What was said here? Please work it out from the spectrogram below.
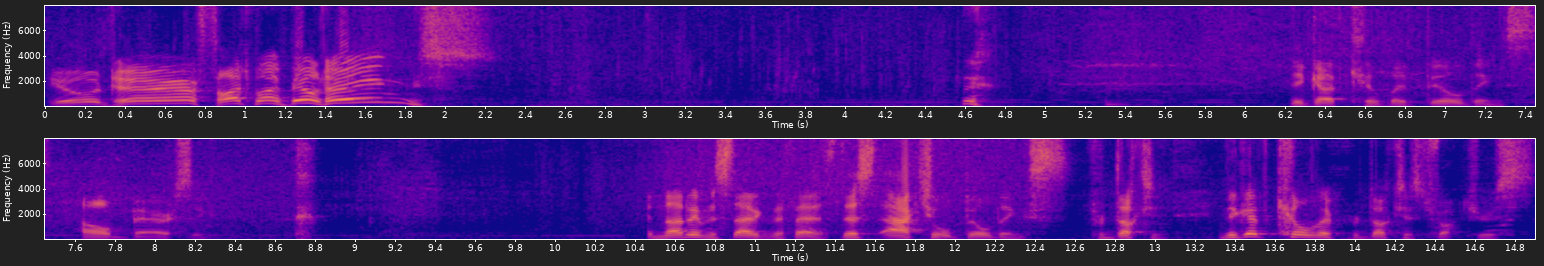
You dare fight my buildings! they got killed by buildings. How embarrassing. and not even static defense, just actual buildings. Production. They got killed by production structures.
